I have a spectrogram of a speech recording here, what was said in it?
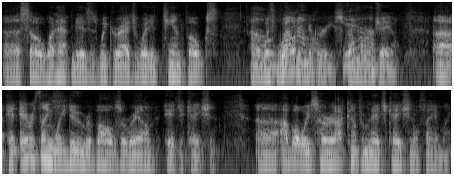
Uh, so what happened is, is we graduated 10 folks uh, Oh, with welding wow. degrees from Yeah. our jail. Uh, and everything we do revolves around education. Uh, I've always heard, I come from an educational family.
